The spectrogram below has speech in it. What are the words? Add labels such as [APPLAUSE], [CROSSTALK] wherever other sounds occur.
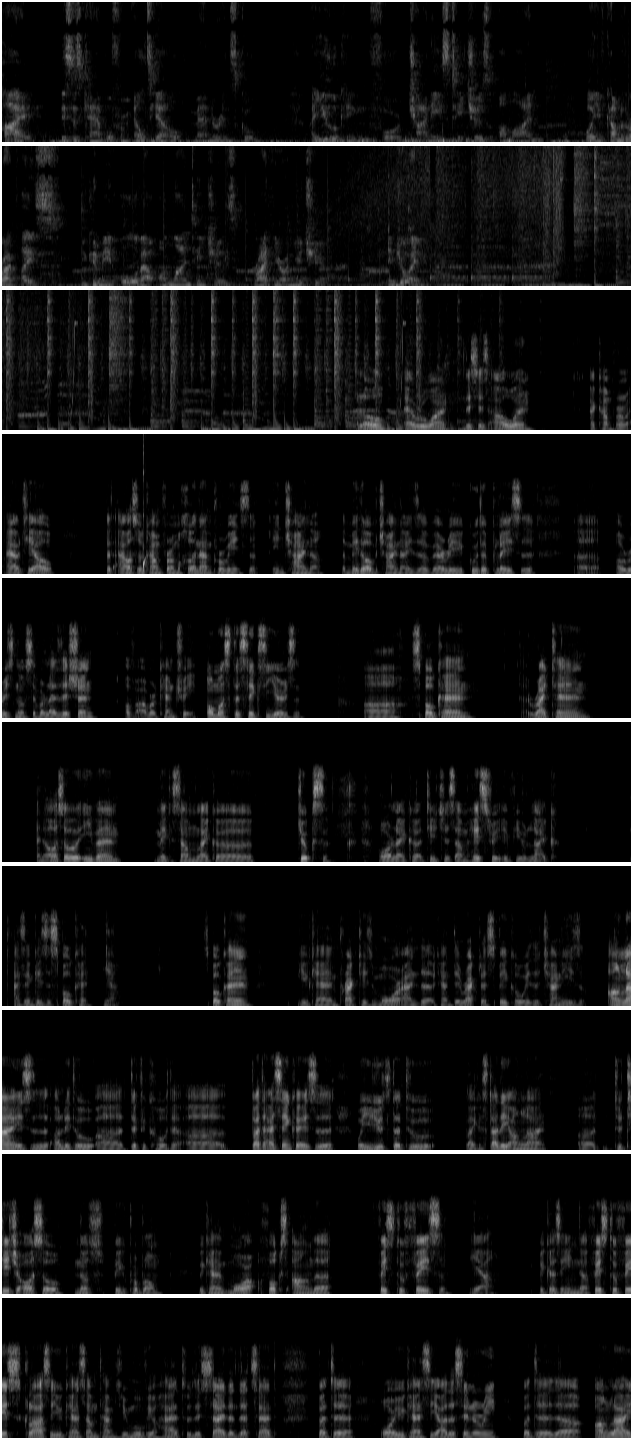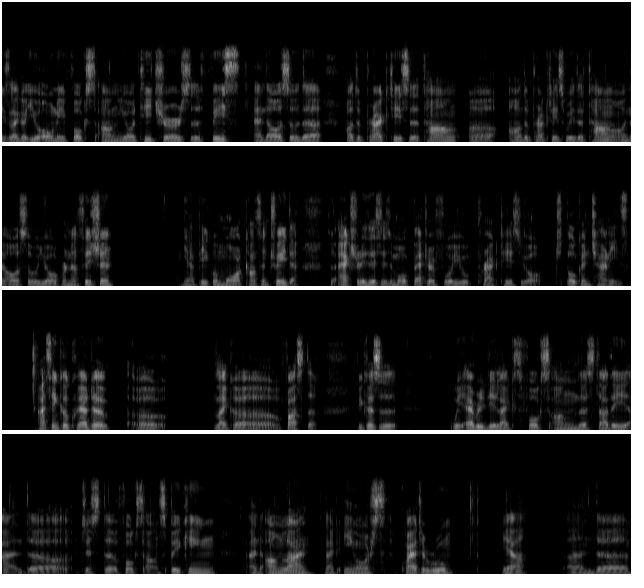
Hi, this is Campbell from LTL Mandarin School. Are you looking for Chinese teachers online? Well, you've come to the right place. You can meet all of our online teachers right here on YouTube. Enjoy! Hello, everyone. This is Alwin. I come from LTL, but I also come from Henan province in China. The middle of China is a very good place, uh, original civilization of our country. Almost six years, uh, spoken, written, and also even make some like uh, jokes [LAUGHS] or like uh, teach some history if you like. I think it's spoken, yeah spoken, you can practice more and uh, can direct speak with Chinese. Online is a little uh, difficult, uh, but I think it's uh, when you use the to like study online, uh, to teach also no big problem. We can more focus on the face to face, yeah, because in the face to face class you can sometimes you move your head to this side and that side, but uh, or you can see other scenery but uh, the online is like you only focus on your teacher's face and also the how to practice the tongue uh how to practice with the tongue and also your pronunciation. Yeah people more concentrate. So actually this is more better for you practice your spoken chinese. I think quite uh, uh like uh faster because uh, we every day like focus on the study and uh, just uh, focus on speaking and online like in your quiet room. Yeah and uh,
